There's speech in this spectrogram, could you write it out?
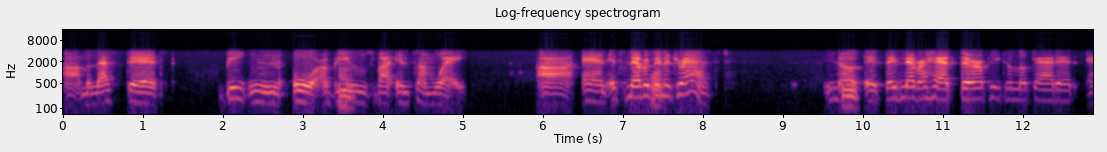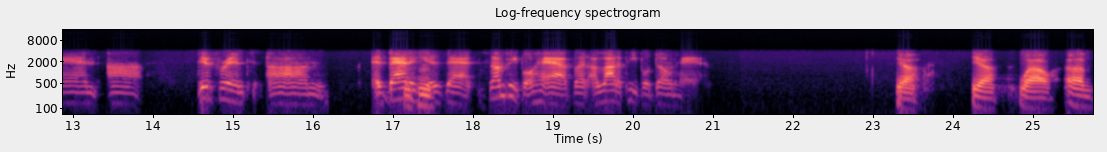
uh, molested, beaten, or abused by in some way, uh, and it's never been addressed. You know, it, they've never had therapy to look at it, and uh, different um, advantages that some people have, but a lot of people don't have. Yeah, Yeah. Wow. Um,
